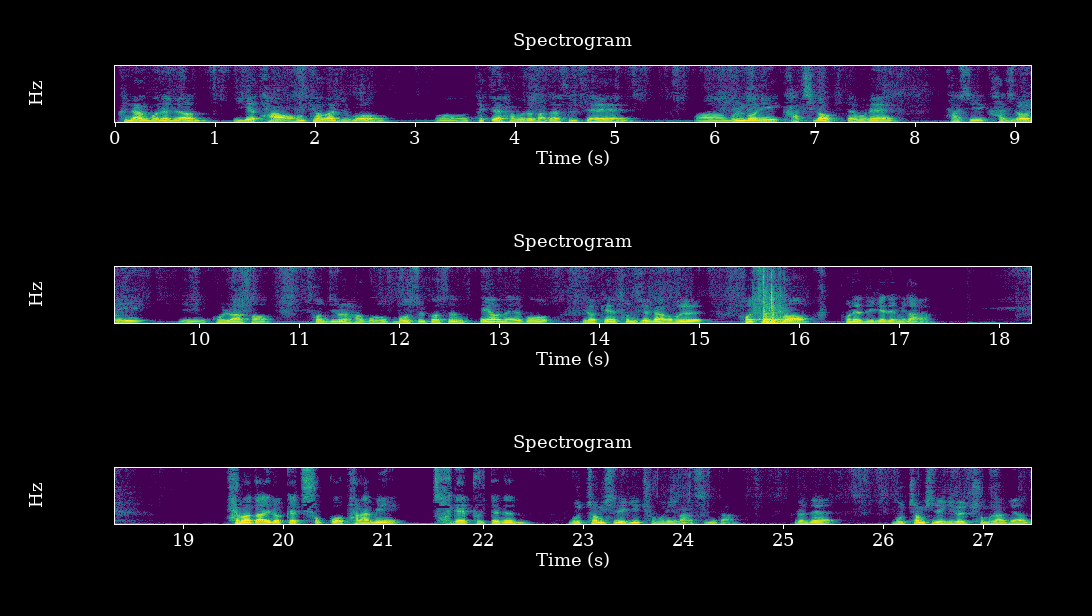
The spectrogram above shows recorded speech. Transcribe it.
그냥 보내면 이게 다 엉켜가지고 어, 택배 화물을 받았을 때 어, 물건이 가치가 없기 때문에 다시 가지런히 예, 골라서 손질을 하고 못 쓸 것은 떼어내고 이렇게 손질 작업을 거쳐서 보내드리게 됩니다. 해마다 이렇게 춥고 바람이 차게 불 때는 무청 시래기 주문이 많습니다. 그런데 무청 시래기를 주문하면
